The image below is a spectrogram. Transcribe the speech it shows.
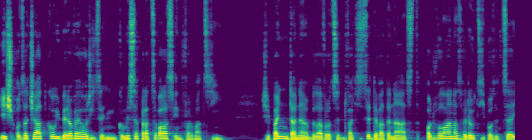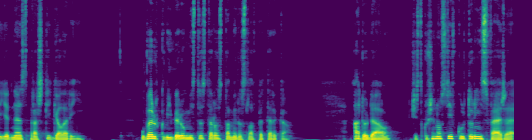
Již od začátku výběrového řízení komise pracovala s informací, že paní Danel byla v roce 2019 odvolána z vedoucí pozice jedné z pražských galerií. Uvedl k výběru místo starosta Miroslav Peterka. A dodal, že zkušenosti v kulturní sféře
